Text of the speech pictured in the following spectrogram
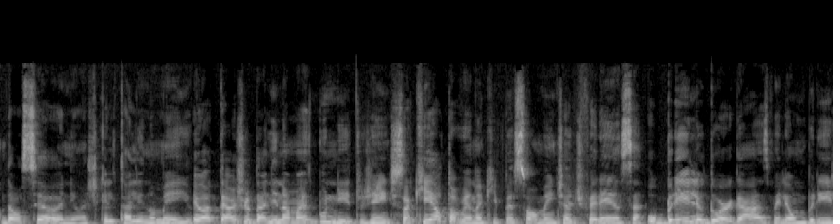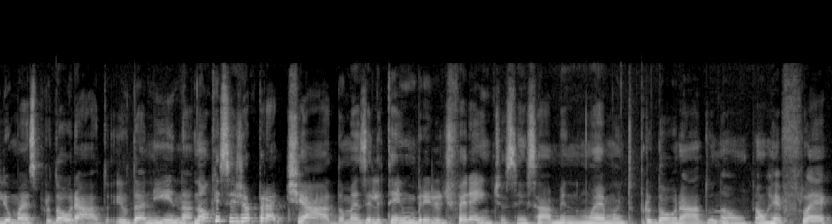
da Oceane. Eu acho que ele tá ali no meio. Eu até acho o da Nina mais bonito, gente. Só que eu tô vendo aqui pessoalmente a diferença. O brilho do orgasmo, ele é um brilho mais pro dourado. E o da Nina, não que seja prateado, mas ele tem um brilho diferente, assim, sabe? Não é muito pro dourado, não. É um reflexo,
